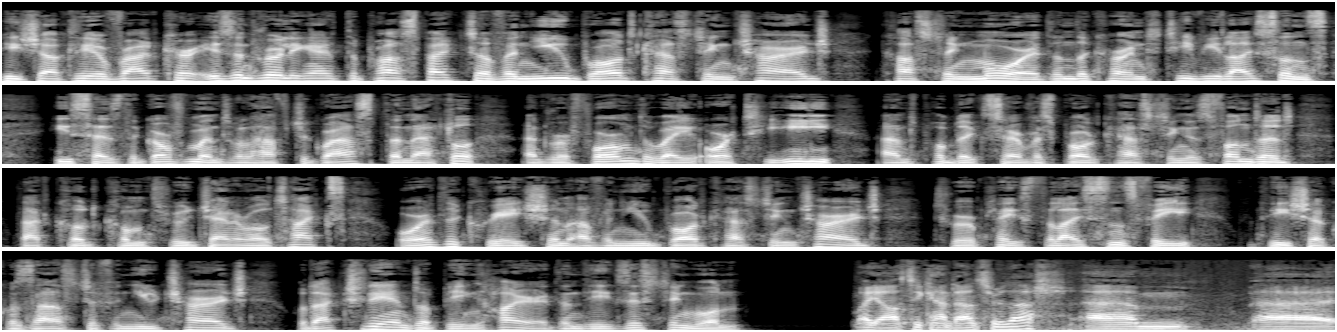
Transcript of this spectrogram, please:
Taoiseach Leo Varadkar isn't ruling out the prospect of a new broadcasting charge costing more than the current TV licence. He says the government will have to grasp the nettle and reform the way RTE and public service broadcasting is funded. That could come through general tax or the creation of a new broadcasting charge to replace the licence fee. The Taoiseach was asked if a new charge would actually end up being higher than the existing one. I honestly can't answer that. Um, uh,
